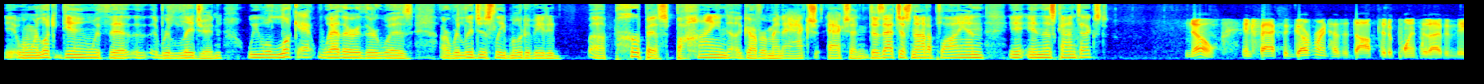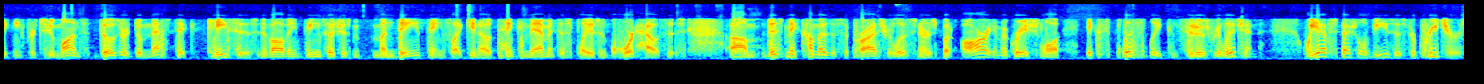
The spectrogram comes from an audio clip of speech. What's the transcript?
when we're looking dealing with the, the religion, we will look at whether there was a religiously motivated uh, purpose behind a government action. Does that just not apply in in, in this context? No. In fact, the government has adopted a point that I've been making for two months. Those are domestic cases involving things such as mundane things like, you know, Ten Commandment displays in courthouses. Um, this may come as a surprise to your listeners, but our immigration law explicitly considers religion. We have special visas for preachers,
